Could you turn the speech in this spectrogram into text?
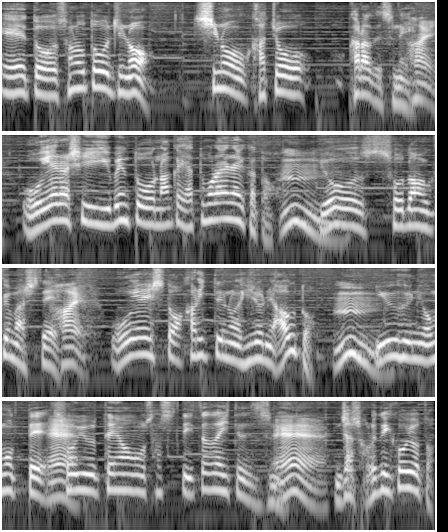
えー、とその当時の市の課長からですね、はい。大家らしいイベントをなんかやってもらえないかと、うん。いう相談を受けまして、はい。大家石と明かりっていうのは非常に合うとうん。いうふうに思って、ええ。そういう提案をさせていただいてですね、えじゃあそれで行こうよと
